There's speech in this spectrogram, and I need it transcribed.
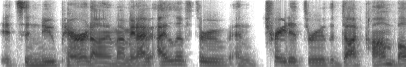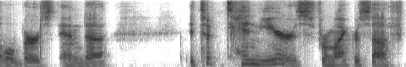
it's a new paradigm. I mean, I, I lived through and traded through the dot com bubble burst, and uh, it took 10 years for Microsoft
